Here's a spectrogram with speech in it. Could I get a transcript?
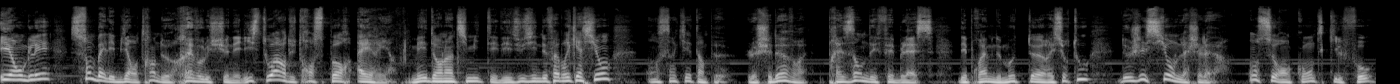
et anglais sont bel et bien en train de révolutionner l'histoire du transport aérien. Mais dans l'intimité des usines de fabrication, on s'inquiète un peu. Le chef-d'œuvre présente des faiblesses, des problèmes de moteur et surtout de gestion de la chaleur. On se rend compte qu'il faut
